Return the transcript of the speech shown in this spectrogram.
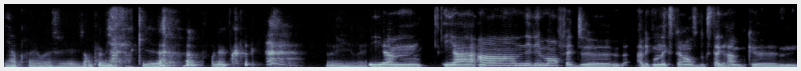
Et après, ouais, j'ai un peu bien furqué pour le coup. Et euh, il y a un élément, en fait, de, avec mon expérience Bookstagram que,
